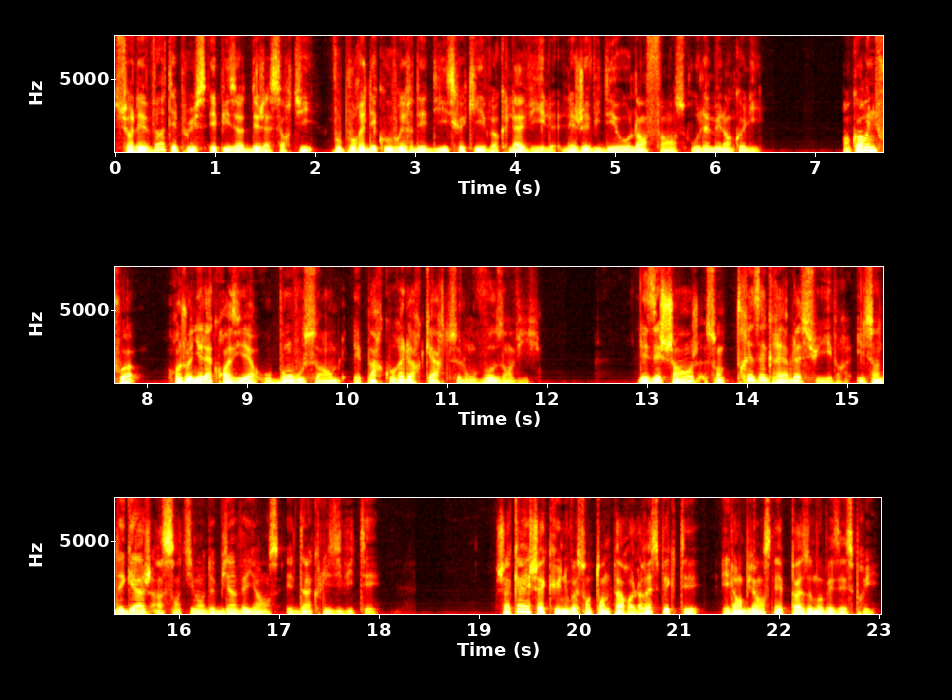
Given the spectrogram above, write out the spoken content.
Sur les 20 et plus épisodes déjà sortis, vous pourrez découvrir des disques qui évoquent la ville, les jeux vidéo, l'enfance ou la mélancolie. Encore une fois, rejoignez la croisière où bon vous semble et parcourez leur carte selon vos envies. Les échanges sont très agréables à suivre, il s'en dégage un sentiment de bienveillance et d'inclusivité. Chacun et chacune voit son temps de parole respecté et l'ambiance n'est pas au mauvais esprit.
